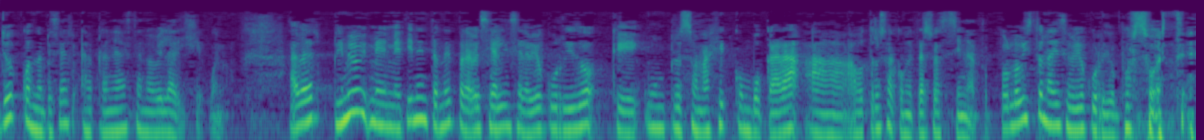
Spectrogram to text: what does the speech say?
yo cuando empecé a planear esta novela dije, bueno, a ver, primero me metí en internet para ver si a alguien se le había ocurrido que un personaje convocara a, a otros a cometer su asesinato. Por lo visto nadie se había ocurrido, por suerte.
